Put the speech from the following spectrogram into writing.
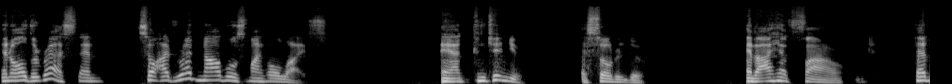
and all the rest. And so I've read novels my whole life and continue so to do. And I have found that,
